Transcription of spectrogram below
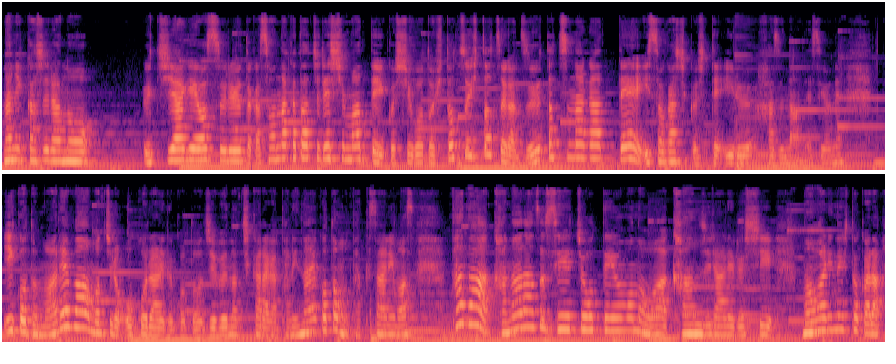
何かしらの打ち上げをするとかそんな形で締まっていく仕事一つ一つがずっとつながって忙しくしているはずなんですよね。いいこともあればもちろん怒られること自分の力が足りないこともたくさんあります。ただ必ず成長っていうものは感じられるし周りの人から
